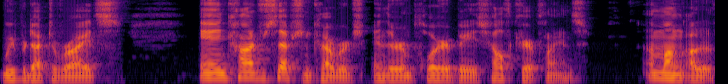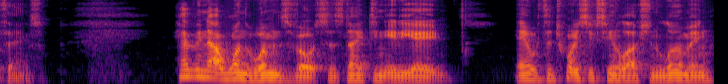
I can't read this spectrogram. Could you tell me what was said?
reproductive rights, and contraception coverage in their employer based health care plans, among other things. Having not won the women's vote since 1988, and with the 2016 election looming,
